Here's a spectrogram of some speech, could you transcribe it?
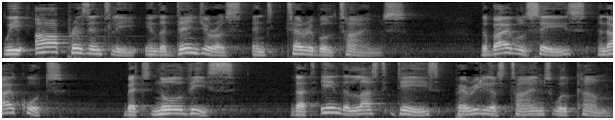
We are presently in the dangerous and terrible times. The Bible says, and I quote, But know this, that in the last days perilous times will come.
